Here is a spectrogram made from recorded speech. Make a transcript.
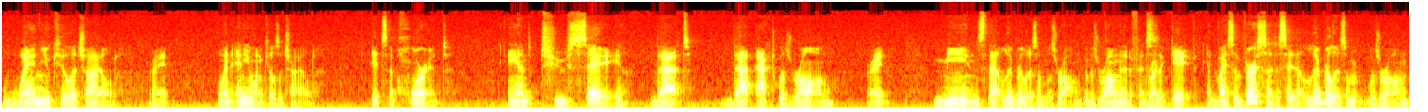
when you kill a child, right? When anyone kills a child, it's abhorrent. And to say that that act was wrong, right, means that liberalism was wrong. It was wrong in the defenses Right. it gave. And vice versa, to say that liberalism was wrong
